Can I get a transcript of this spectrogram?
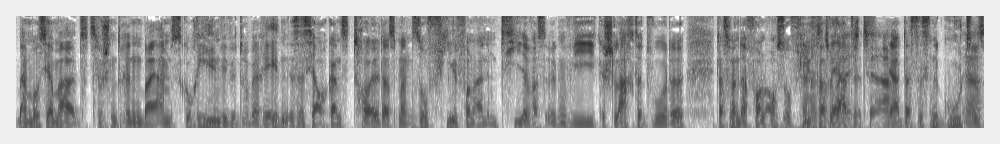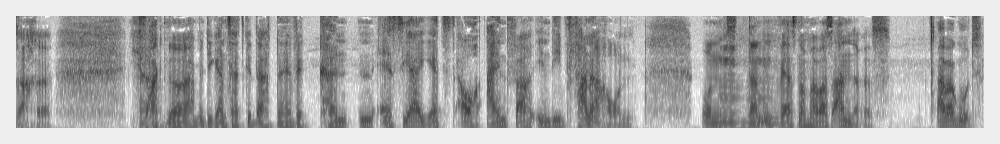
man muss ja mal zwischendrin bei einem Skurrilen, wie wir drüber reden, es ist ja auch ganz toll, dass man so viel von einem Tier, was irgendwie geschlachtet wurde, dass man davon auch so viel verwertet. recht, ja. ja, das ist eine gute Ja. Sache. Ich sag nur, habe mir die ganze Zeit gedacht, naja, wir könnten es ja jetzt auch einfach in die Pfanne hauen. Und dann wäre es nochmal was anderes. Aber gut,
